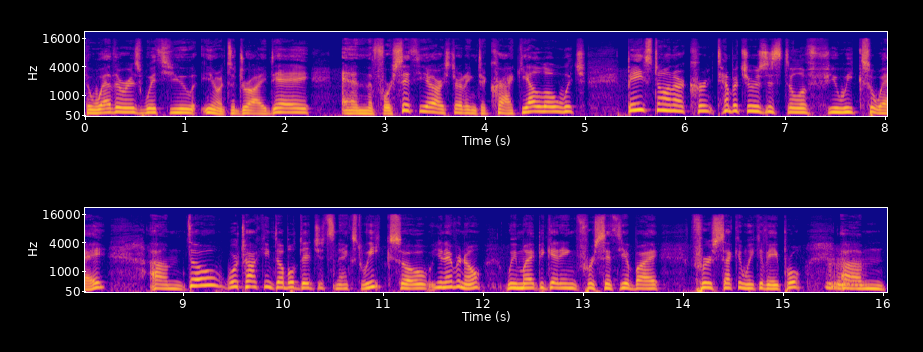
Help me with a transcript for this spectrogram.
the weather is with you, you know it's a dry day and the forsythia are starting to crack yellow, which, based on our current temperatures, is still a few weeks away. Um, though we're talking double digits next week, so you never know. We might be getting forsythia by first, second week of April. Um,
